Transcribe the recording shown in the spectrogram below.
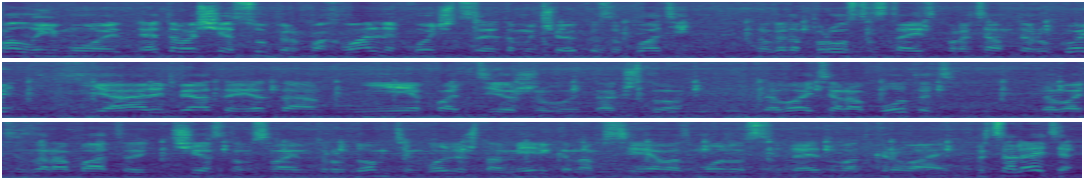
полы моет. Это вообще супер похвально, хочется этому человеку заплатить. Но когда просто стоит с протянутой рукой, я, ребята, это не поддерживаю. Так что давайте работать, давайте зарабатывать честным своим трудом, тем более, что Америка нам все возможности для этого открывает. Представляете,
